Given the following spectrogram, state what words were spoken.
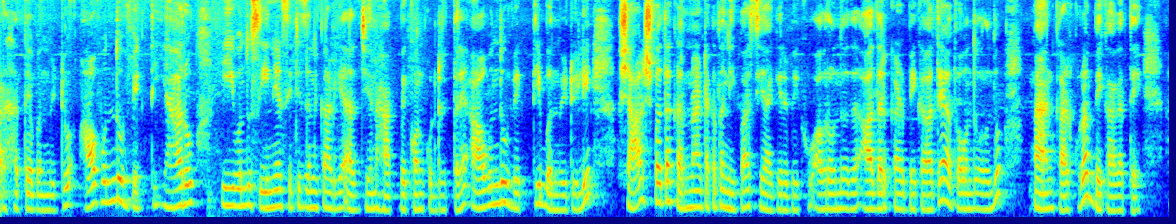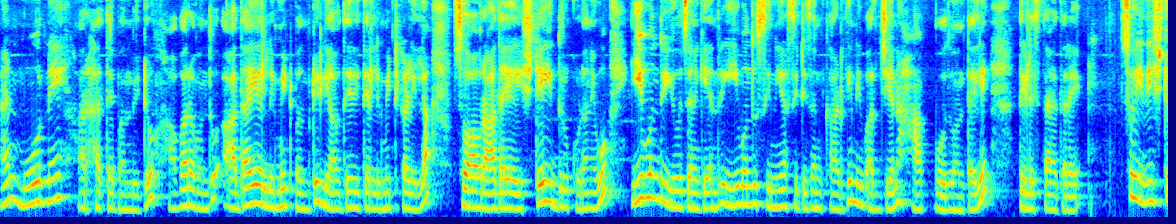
ಅರ್ಹತೆ ಬಂದುಬಿಟ್ಟು ಆ ಒಂದು ವ್ಯಕ್ತಿ ಯಾರು ಈ ಒಂದು ಸೀನಿಯರ್ ಸಿಟಿಸನ್ ಕಾರ್ಡ್ಗೆ ಅರ್ಜಿಯನ್ನು ಹಾಕಬೇಕು ಅಂದ್ಕೊಂಡಿರ್ತಾರೆ ಆ ಒಂದು ವ್ಯಕ್ತಿ ಬಂದುಬಿಟ್ಟು ಇಲ್ಲಿ ಶಾಶ್ವತ ಕರ್ನಾಟಕದ ನಿವಾಸಿಯಾಗಿರಬೇಕು. ಅವರ ಒಂದು ಆಧಾರ್ ಕಾರ್ಡ್ ಬೇಕಾಗುತ್ತೆ ಅಥವಾ ಒಂದು ಅವರೊಂದು ಪ್ಯಾನ್ ಕಾರ್ಡ್ ಕೂಡ ಬೇಕಾಗತ್ತೆ. ಆ್ಯಂಡ್ ಮೂರನೇ ಅರ್ಹತೆ ಬಂದುಬಿಟ್ಟು ಅವರ ಒಂದು ಆದಾಯ ಲಿಮಿಟ್ ಬಂದುಬಿಟ್ಟು ಇಲ್ಲಿ ಯಾವುದೇ ರೀತಿಯ ಲಿಮಿಟ್ಗಳಿಲ್ಲ. ಸೊ ಅವರ ಆದಾಯ ಎಷ್ಟೇ ಇದ್ದರೂ ಕೂಡ ನೀವು ಈ ಒಂದು ಯೋಜನೆಗೆ ಅಂದರೆ ಈ ಒಂದು ಸೀನಿಯರ್ ಸಿಟಿಸನ್ ಕಾರ್ಡ್ಗೆ ನೀವು ಅರ್ಜಿಯನ್ನು ಹಾಕ್ಬೋದು ಅಂತ ಇಲ್ಲಿ ತಿಳಿಸ್ತಾ ಇದ್ದಾರೆ. ಸೊ ಇದಿಷ್ಟು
